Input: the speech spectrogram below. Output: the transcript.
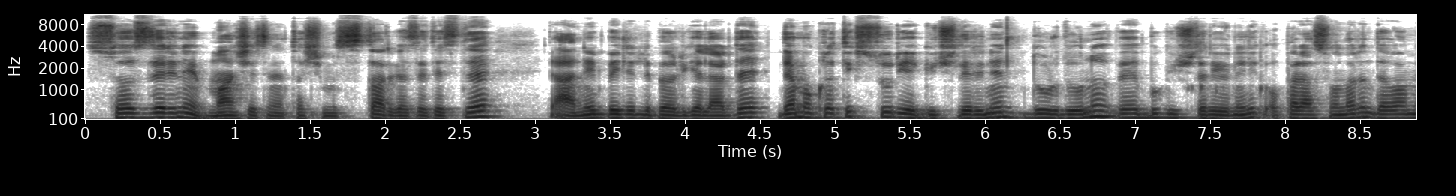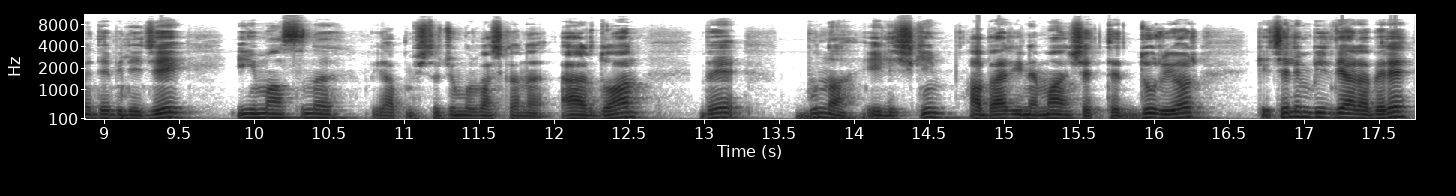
sözlerini manşetine taşımış Star gazetesi de Yani belirli bölgelerde Demokratik Suriye güçlerinin durduğunu ve bu güçlere yönelik operasyonların devam edebileceği imasını yapmıştı Cumhurbaşkanı Erdoğan ve buna ilişkin haber yine manşette duruyor. Geçelim bir diğer habere.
